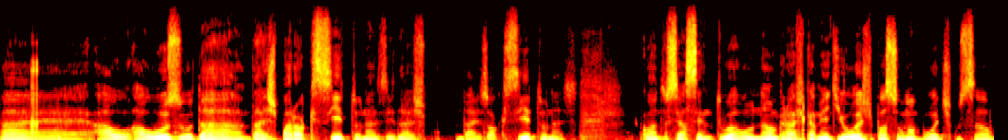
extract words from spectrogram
a, ao, ao, uso da, das paroxítonas e das, das oxítonas, quando se acentua ou não graficamente, e hoje passou uma boa discussão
